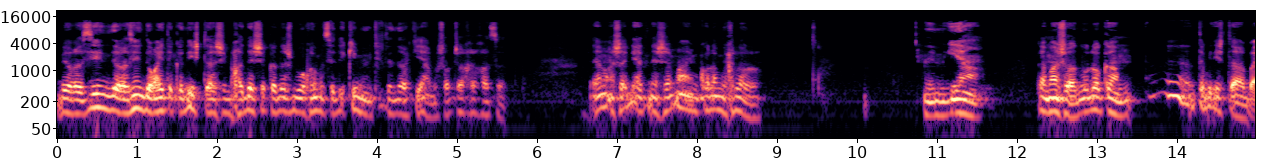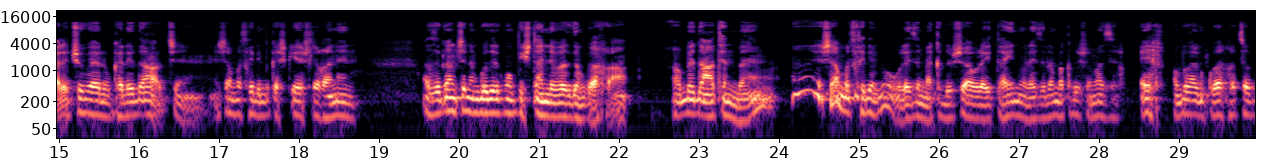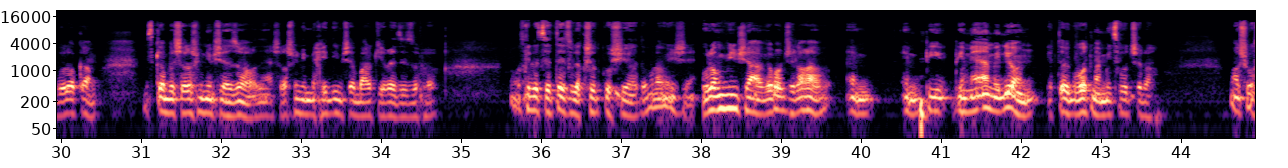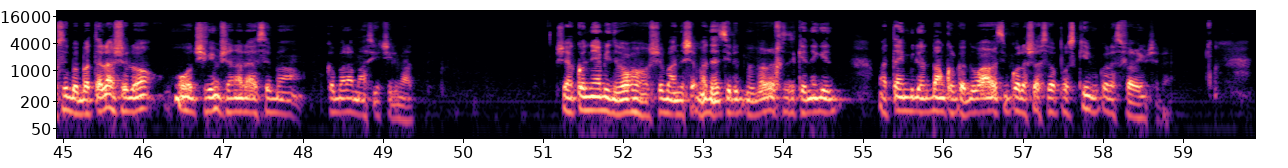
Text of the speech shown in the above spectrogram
ברזין דרזין דורייתא קדישתא, שמחדש הקדוש ברוך הוא עם הצדיקים תפתא דרכיה, בשעות של אחרי חצות. זה ממש עליית נשמה עם כל המכלול. ומגיע כמה שעות, והוא לא קם. תמיד יש את הבעלי תשובה האלו, קלי דעת, שישר מתחילים לקשקש, לרנן. אז הגן שלהם גודל כמו שתיים לבד גם ככה, הרבה דעת אין בהם, ישר מתחילים, נו, אולי זה מהקדושה, אולי טעינו, אולי זה לא מהקדושה, מה זה, איך עובר על נקודת חצות והוא לא קם. נזכר בשלוש מילים של הזוהר, זה השלוש מילים יחידים שהבעל קירה את זה זוכר. הוא מתחיל לצטט ולקשות קושיות, הוא לא מבין, ש... הוא לא מבין שהעבירות של הרב הן פי, פי מאה מיליון יותר גבוהות מהמצוות שלו. מה שהוא עושה בבטלה שלו, הוא עוד 70 שנה לא יעשה בקבלה מעשית שילמד. שהכל נהיה בדברו, שבה נשמה דאצילות מברך זה כנגד 200 מיליון פעם כל כדור הארץ עם כל הש"ס והפוסקים וכל הספרים שלהם.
